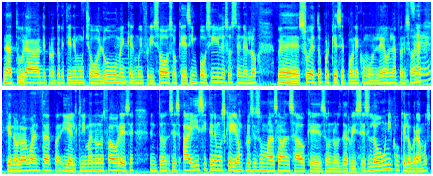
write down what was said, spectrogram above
natural, de pronto que tiene mucho volumen, que es muy frisoso, que es imposible sostenerlo eh, suelto porque se pone como un león la persona, que no lo aguanta y el clima no nos favorece, entonces ahí sí tenemos que ir a un proceso más avanzado que son los de RIS. Es lo único que logramos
